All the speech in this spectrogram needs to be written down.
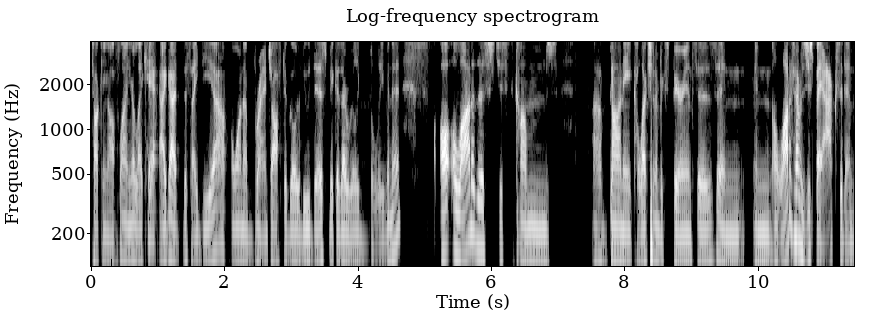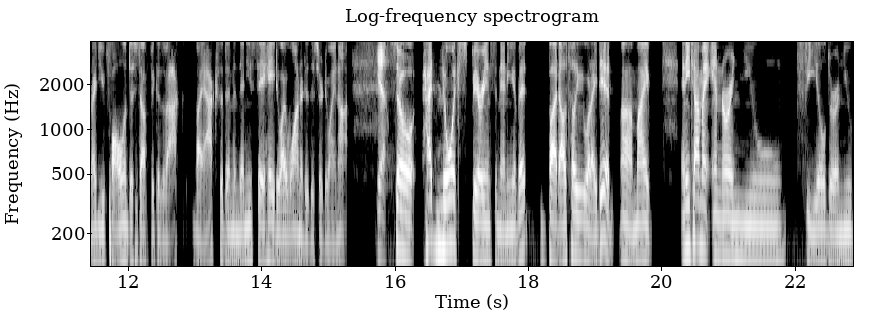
talking offline, you're like, "Hey, I got this idea. I want to branch off to go do this because I really believe in it." A, a lot of this just comes uh, on a collection of experiences, and and a lot of times just by accident, right? You fall into stuff because of ac- by accident, and then you say, "Hey, do I want to do this or do I not?" Yeah. So had no experience in any of it, but I'll tell you what I did. Uh, my anytime I enter a new field or a new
